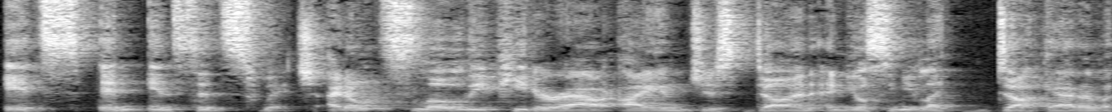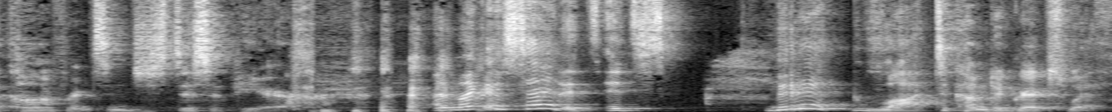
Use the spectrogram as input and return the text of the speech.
it's an instant switch. I don't slowly peter out. I am just done. And you'll see me like duck out of a conference and just disappear. and like I said, it's it's been a lot to come to grips with.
